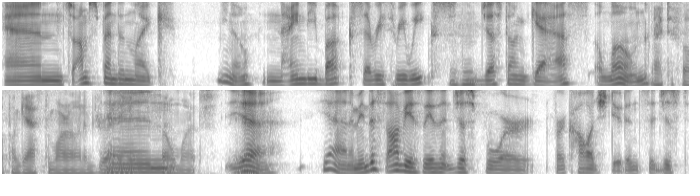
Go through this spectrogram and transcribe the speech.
and so I'm spending like you know ninety bucks every three weeks Mhm. just on gas alone. I have to fill up on gas tomorrow, and I'm dreading it so And- much. Yeah. yeah, and I mean this obviously isn't just for for college students. It just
